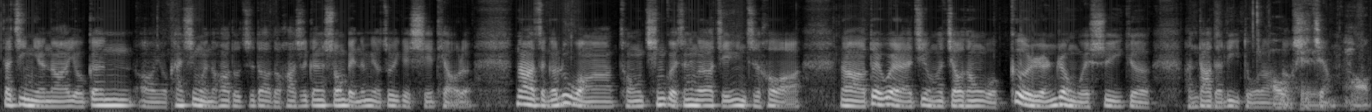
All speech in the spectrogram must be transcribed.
在近年呢，有跟哦有看新闻的话都知道的话，是跟双北那边有做一个协调了。那整个路网啊。啊，从轻轨升级到捷运之后啊，那对未来基隆的交通，我个人认为是一个很大的利多了。老实讲，好，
